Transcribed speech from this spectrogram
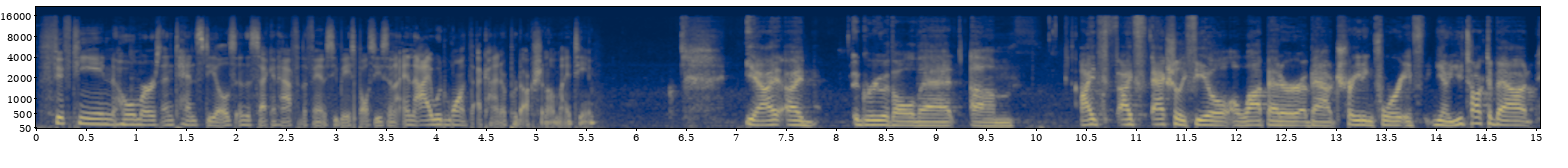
15 homers and 10 steals in the second half of the fantasy baseball season. And I would want that kind of production on my team. Yeah, I, I agree with all that. Um, I I actually feel a lot better about trading for if you know you talked about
